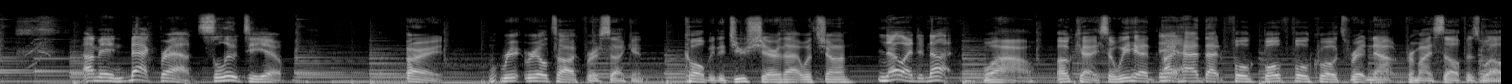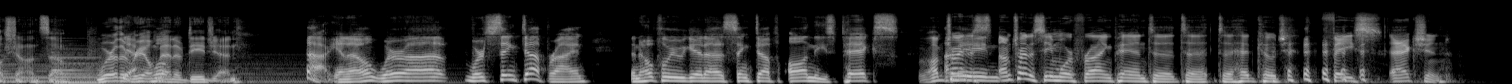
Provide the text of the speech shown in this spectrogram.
I mean, Mack Brown, salute to you. All right. Re- real talk for a second. Colby, did you share that with Sean? No, I did not. Wow. Okay. So we had I had that full both full quotes written out for myself as well, Sean. So we're the Yeah, real well- men of Degen. Ah, you know, we're uh we're synced up, Ryan. And hopefully we get uh synced up on these picks. I'm I trying mean- to. I'm trying to see more frying pan to to to head coach face action.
